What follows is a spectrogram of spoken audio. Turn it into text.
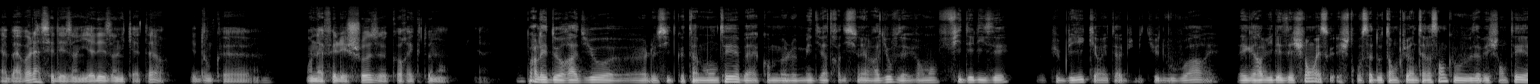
eh ben voilà, c'est des, il y a des indicateurs. Et donc, euh, on a fait les choses correctement. On parlait de radio, le site que tu as monté, ben, comme le média traditionnel radio, vous avez vraiment fidélisé le public qui ont été habitués de vous voir et vous avez gravi les échelons. Et je trouve ça d'autant plus intéressant que vous avez chanté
